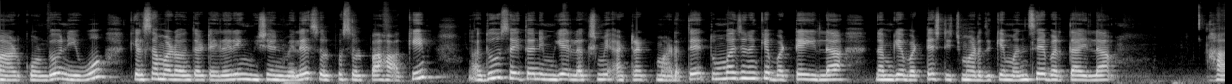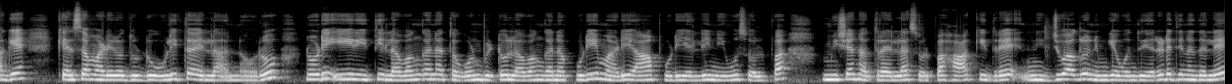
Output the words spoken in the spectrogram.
ಮಾಡಿಕೊಂಡು ನೀವು ಕೆಲಸ ಮಾಡುವಂಥ ಟೈಲರಿಂಗ್ ಮಿಷಿನ್ ಮೇಲೆ ಸ್ವಲ್ಪ ಸ್ವಲ್ಪ ಹಾಕಿ, ಅದು ಸಹಿತ ನಿಮಗೆ ಲಕ್ಷ್ಮಿ ಅಟ್ರಾಕ್ಟ್ ಮಾಡುತ್ತೆ. ತುಂಬ ಜನಕ್ಕೆ ಬಟ್ಟೆ ಇಲ್ಲ. ನಮಗೆ ಬಟ್ಟೆ ಸ್ಟಿಚ್ ಮಾಡೋದಕ್ಕೆ ಮನಸ್ಸೇ ಬರ್ತಾ ಇಲ್ಲ. ಹಾಗೆ ಕೆಲಸ ಮಾಡಿರೋ ದುಡ್ಡು ಉಳಿತಾ ಇಲ್ಲ ಅನ್ನೋರು ನೋಡಿ ಈ ರೀತಿ ಲವಂಗನ ತಗೊಂಡ್ಬಿಟ್ಟು ಲವಂಗನ ಪುಡಿ ಮಾಡಿ ಆ ಪುಡಿಯಲ್ಲಿ ನೀವು ಸ್ವಲ್ಪ ಮಿಷನ್ ಹತ್ರ ಎಲ್ಲ ಸ್ವಲ್ಪ ಹಾಕಿದರೆ ನಿಜವಾಗ್ಲೂ ನಿಮಗೆ ಒಂದು ಎರಡು ದಿನದಲ್ಲೇ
